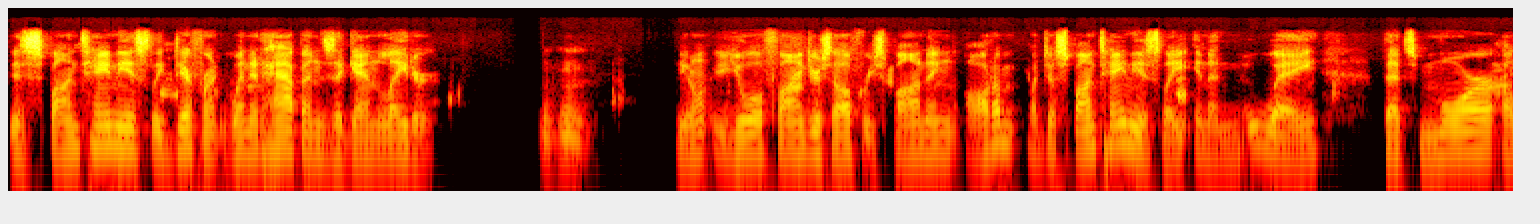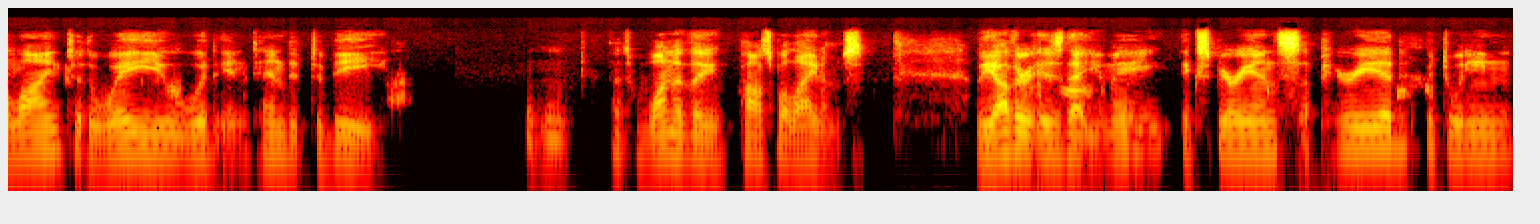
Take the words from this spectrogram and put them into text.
is spontaneously different when it happens again later. hmm You don't. You will find yourself responding autom- just spontaneously in a new way that's more aligned to the way you would intend it to be. hmm That's one of the possible items. The other is that you may experience a period between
